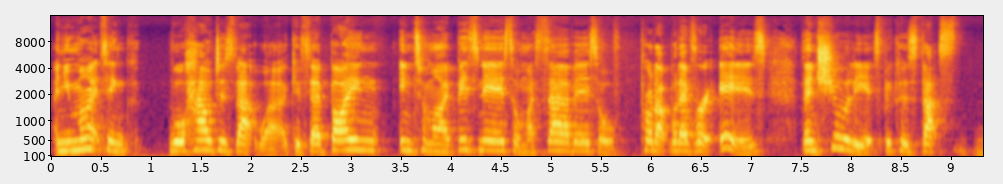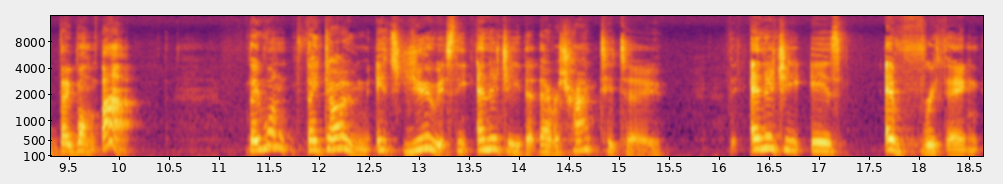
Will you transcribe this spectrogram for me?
And you might think, well, how does that work? If they're buying into my business or my service or product, whatever it is, then surely it's because that's they want that. They want they don't. It's you, it's the energy that they're attracted to. The energy is everything.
